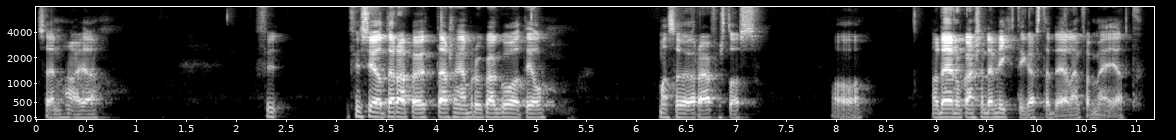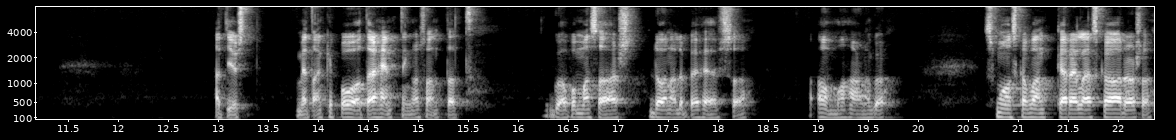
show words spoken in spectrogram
Sen har jag fy fysioterapeuter som jag brukar gå till, massörer förstås. Och, och det är nog kanske den viktigaste delen för mig, att, att just med tanke på återhämtning och sånt att gå på massage då när det behövs och om man har några små skavanker eller skador så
